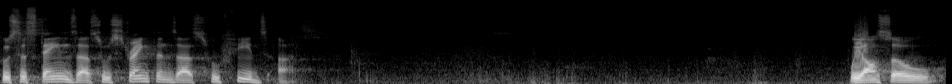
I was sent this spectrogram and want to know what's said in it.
who sustains us, who strengthens us, who feeds us. We also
